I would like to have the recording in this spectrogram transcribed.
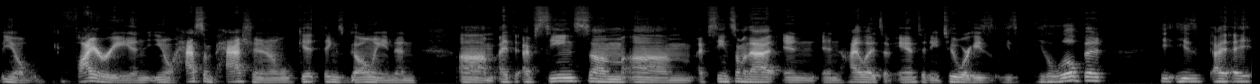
you know fiery and you know has some passion and will get things going. And um, I, have seen some um, I've seen some of that in in highlights of Antony too, where he's he's he's a little bit he's I, I,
